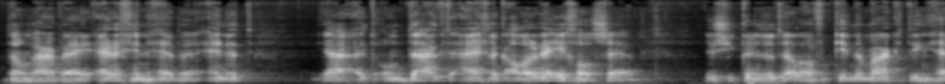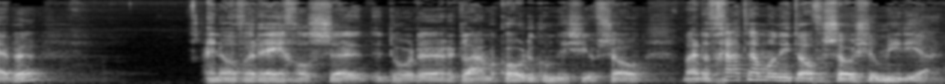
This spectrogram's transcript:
dan waar wij erg in hebben. En het, ja, het ontduikt eigenlijk alle regels. Hè? Dus je kunt het wel over kindermarketing hebben. En over regels uh, door de reclamecodecommissie of zo. Maar dat gaat helemaal niet over social media.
